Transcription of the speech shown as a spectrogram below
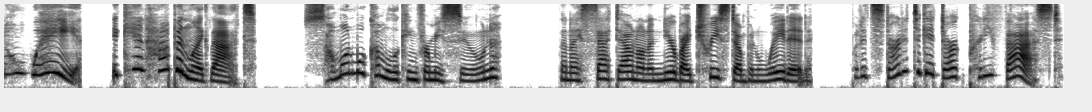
No way! It can't happen like that. Someone will come looking for me soon. Then I sat down on a nearby tree stump and waited. But it started to get dark pretty fast.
